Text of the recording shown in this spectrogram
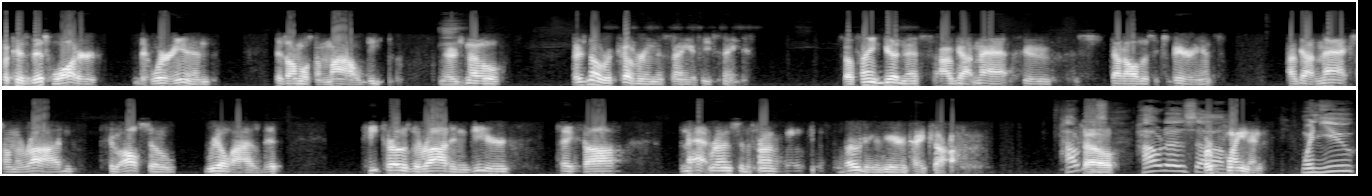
Because this water that we're in is almost a mile deep. There's no there's no recovering this thing if he sinks. So thank goodness I've got Matt who's got all this experience. I've got Max on the rod who also realized it. He throws the rod in gear, takes off. Matt runs to the front of the boat, gets the boat in gear, and takes off. How does So how does we're um, planing. when you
